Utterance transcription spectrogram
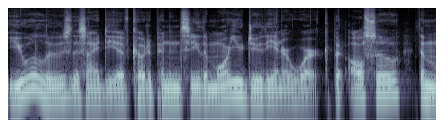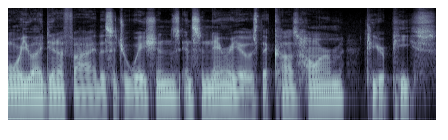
You will lose this idea of codependency the more you do the inner work, but also the more you identify the situations and scenarios that cause harm to your peace.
